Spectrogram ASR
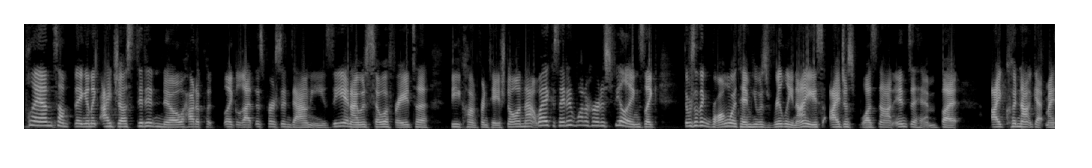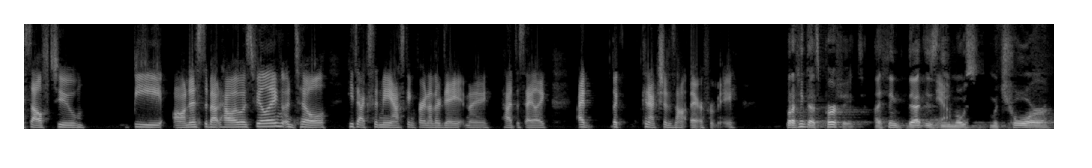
plan something." And like I just didn't know how to put like let this person down easy, and I was so afraid to be confrontational in that way because I didn't want to hurt his feelings. Like there was nothing wrong with him. He was really nice. I just was not into him, but I could not get myself to be honest about how I was feeling until he texted me asking for another date and I had to say like I the connection's not there for me. But I think that's perfect. I think that is Yeah. the most mature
